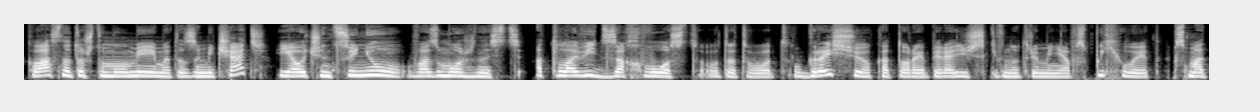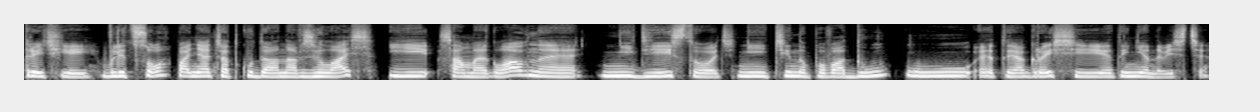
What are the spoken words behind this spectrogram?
Классно то, что мы умеем это замечать. Я очень ценю возможность отловить за хвост вот эту вот агрессию, которая периодически внутри меня вспыхивает, посмотреть ей в лицо, понять, откуда она взялась, и самое главное, не действовать, не идти на поводу у этой агрессии и этой ненависти,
